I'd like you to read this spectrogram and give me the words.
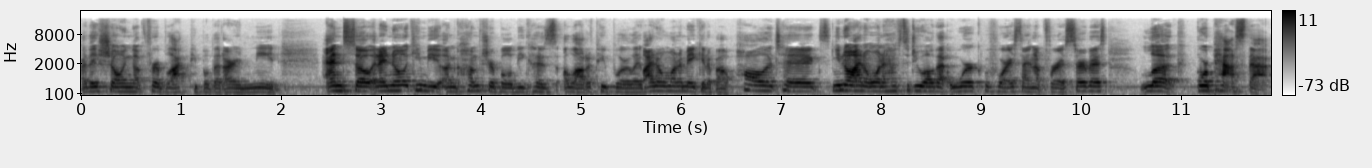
Are they showing up for black people that are in need? And so, and I know it can be uncomfortable because a lot of people are like, I don't want to make it about politics. You know, I don't want to have to do all that work before I sign up for a service. Look, we're past that.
